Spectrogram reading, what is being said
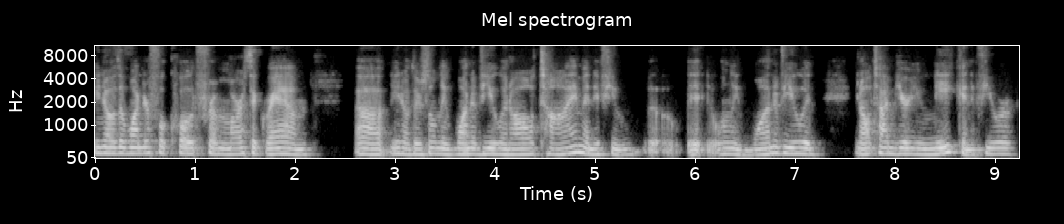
You know, the wonderful quote from Martha Graham uh, you know, there's only one of you in all time, and if you uh, it, only one of you in, in all time, you're unique. And if you're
